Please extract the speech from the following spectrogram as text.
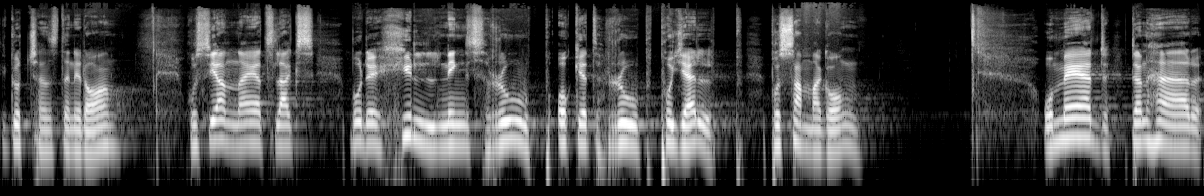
gudstjänsten idag. Hosianna är ett slags både hyllningsrop och ett rop på hjälp på samma gång. Och med den här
